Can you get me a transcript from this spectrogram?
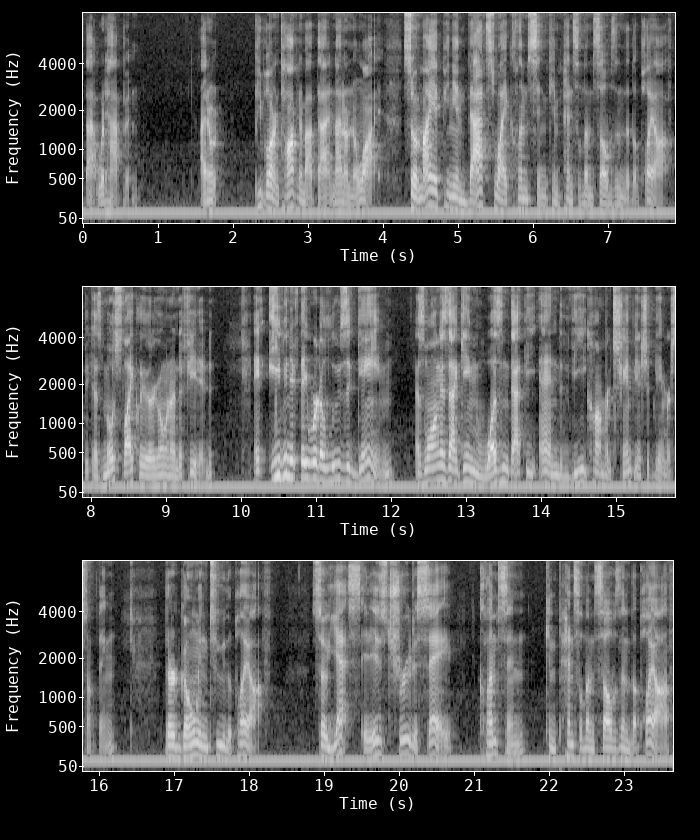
That would happen. I don't people aren't talking about that, and I don't know why. So, in my opinion, that's why Clemson can pencil themselves into the playoff because most likely they're going undefeated. And even if they were to lose a game, as long as that game wasn't at the end the conference championship game or something, they're going to the playoff. So, yes, it is true to say Clemson can pencil themselves into the playoff,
